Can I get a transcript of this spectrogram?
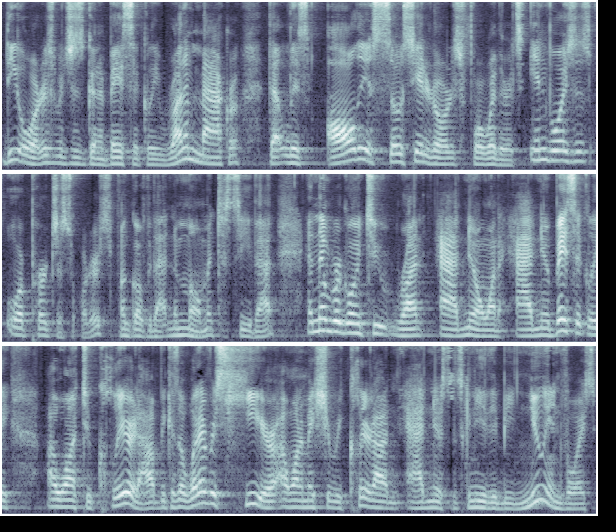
the orders, which is going to basically run a macro that lists all the associated orders for whether it's invoices or purchase orders. I'll go over that in a moment to see that. And then we're going to run add new. I want to add new. Basically, I want to clear it out because of whatever's here, I want to make sure we clear it out and add new. So it's going to either be new invoice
